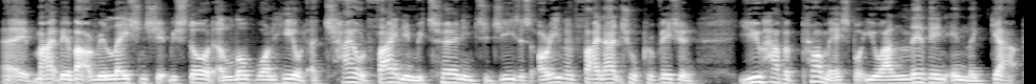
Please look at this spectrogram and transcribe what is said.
Uh, it might be about a relationship restored, a loved one healed, a child finding, returning to Jesus, or even financial provision. You have a promise, but you are living in the gap,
